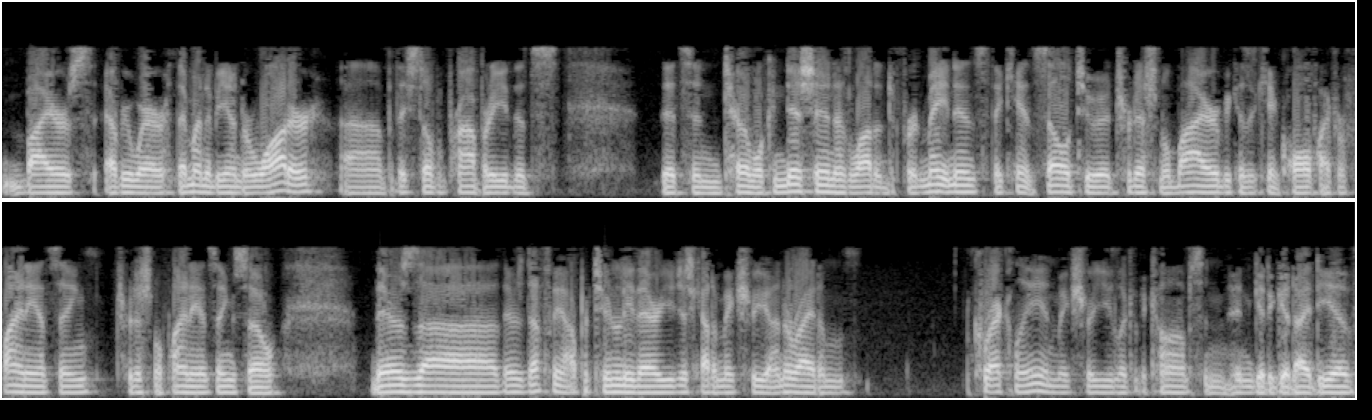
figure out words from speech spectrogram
buyers everywhere. They might not be underwater, uh, but they still have a property that's that's in terrible condition, has a lot of deferred maintenance. They can't sell to a traditional buyer because it can't qualify for financing, traditional financing. So there's uh, there's definitely opportunity there. You just got to make sure you underwrite them correctly and make sure you look at the comps and, and get a good idea of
